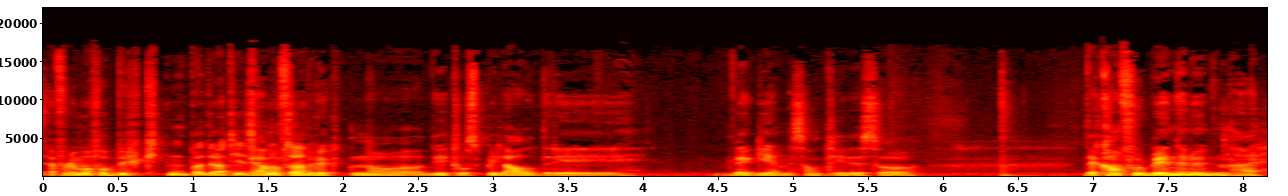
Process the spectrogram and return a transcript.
Ja, for du må få brukt den på et eller annet Jeg må få brukt den, og de to spiller aldri begge hjemme samtidig, så det kan fort bli en runden her.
